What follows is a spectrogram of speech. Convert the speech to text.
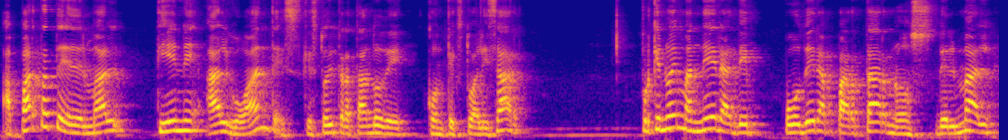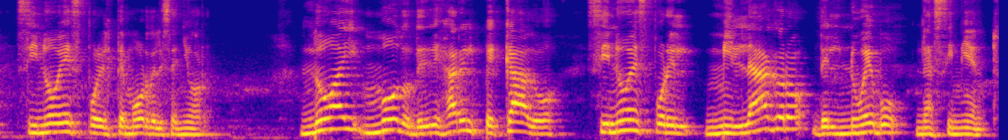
Apártate del mal tiene algo antes que estoy tratando de contextualizar. Porque no hay manera de poder apartarnos del mal si no es por el temor del Señor. No hay modo de dejar el pecado si no es por el milagro del nuevo nacimiento.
